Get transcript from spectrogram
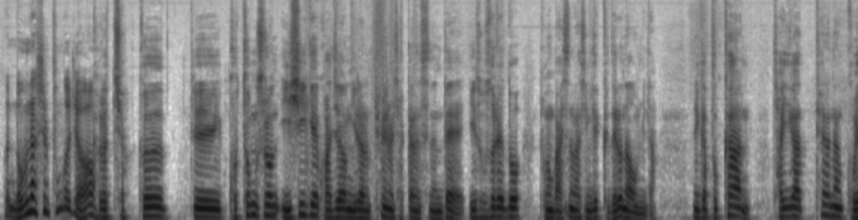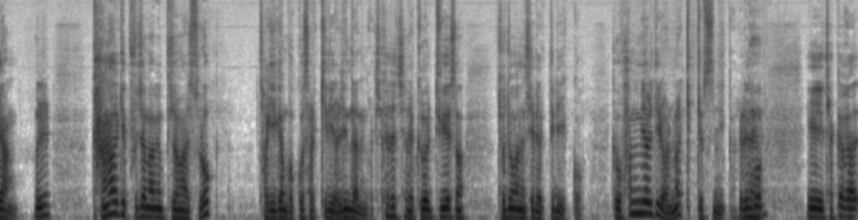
그건 너무나 슬픈 거죠. 그렇죠. 그이 고통스러운 이식의 과정이라는 표현을 작가는 쓰는데 이 소설에도 그만 말씀하신 게 그대로 나옵니다. 그러니까 북한 자기가 태어난 고향을 강하게 부정하면 부정할수록 자기가 먹고 살 길이 열린다는 거죠. 그렇죠. 그걸 뒤에서 조종하는 세력들이 있고 그 환멸들이 얼마나 깊겠습니까? 그리고 네. 이 작가가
